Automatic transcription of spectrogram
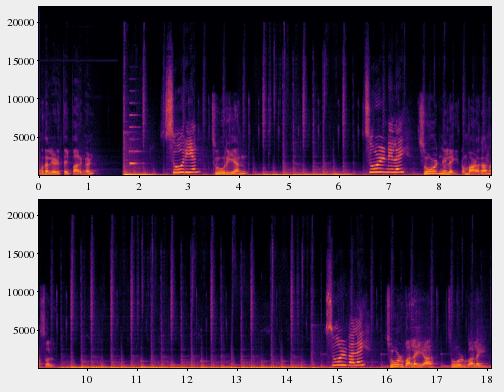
முதல் எழுத்தை பாருங்கள். சூரியன். சூரியன். சூழ்நிலை. சூழ்நிலை. ரொம்ப அழகான சொல். சூழ்வலை. சூழ்வலையா? சூழ்வலை.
